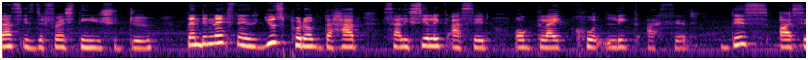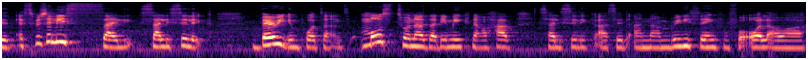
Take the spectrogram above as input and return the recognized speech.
that is the first thing you should do. Then the next thing is use products that have salicylic acid or glycolic acid. This acid, especially sal- salicylic, very important. Most toners that they make now have salicylic acid, and I'm really thankful for all our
